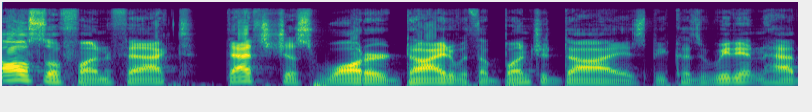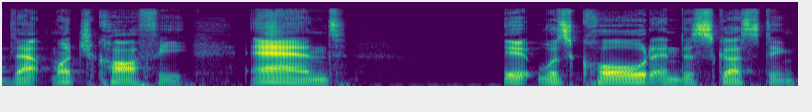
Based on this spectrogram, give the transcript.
Also, fun fact that's just water dyed with a bunch of dyes because we didn't have that much coffee and it was cold and disgusting.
